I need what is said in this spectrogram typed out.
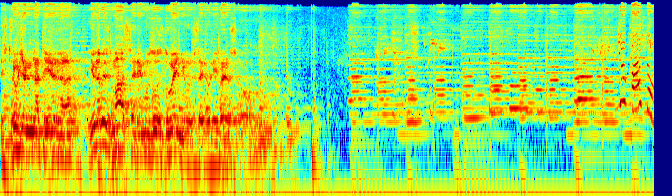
Destruyan la Tierra y una vez más seremos los dueños del universo. ¡Yo paso!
